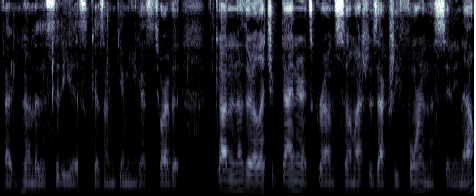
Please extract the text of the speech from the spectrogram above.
fact, none of the city is because I'm giving you guys a tour of it. I've got another electric diner. It's grown so much. There's actually four in the city now.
